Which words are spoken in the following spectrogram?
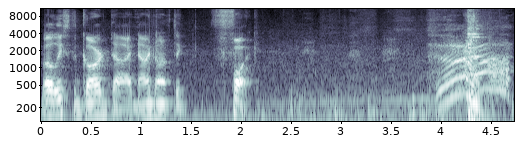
Well, at least the guard died. Now I don't have to. Fuck.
